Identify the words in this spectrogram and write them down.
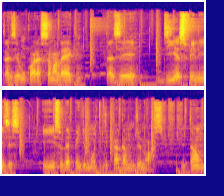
Trazer um coração alegre, trazer dias felizes e isso depende muito de cada um de nós. Então,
